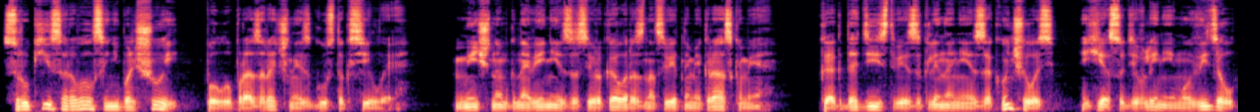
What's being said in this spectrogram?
С руки сорвался небольшой, полупрозрачный сгусток силы. Меч на мгновение засверкал разноцветными красками. Когда действие заклинания закончилось, я с удивлением увидел,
